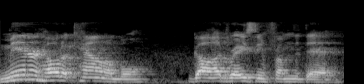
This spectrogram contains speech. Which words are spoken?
Men are held accountable. God raised him from the dead.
